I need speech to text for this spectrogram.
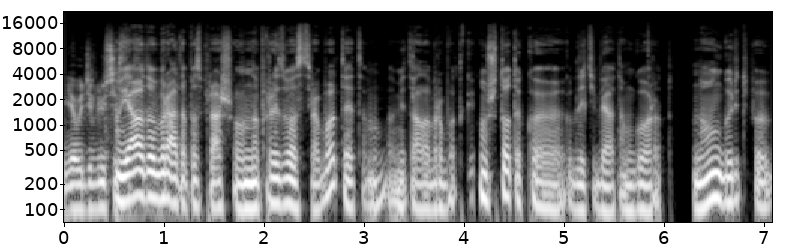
я удивлюсь. Ну, если- я вот у брата поспрашивал, на производстве работает, там, металлообработкой. Ну, что такое для тебя там город? Но он говорит, типа,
